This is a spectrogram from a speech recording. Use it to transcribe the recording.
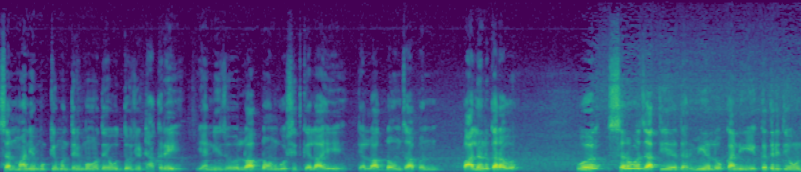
सन्माननीय मुख्यमंत्री महोदय उद्धवजी ठाकरे यांनी जो लॉकडाऊन घोषित केला आहे त्या लॉकडाऊनचं आपण पालन करावं व सर्व जातीय धर्मीय लोकांनी एकत्रित येऊन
